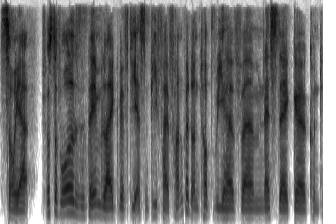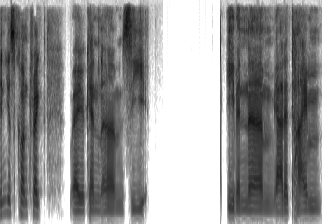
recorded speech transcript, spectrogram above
So yeah, first of all, the same like with the S&P 500. On top, we have um, Nasdaq uh, continuous contract, where you can um, see even um, yeah the time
